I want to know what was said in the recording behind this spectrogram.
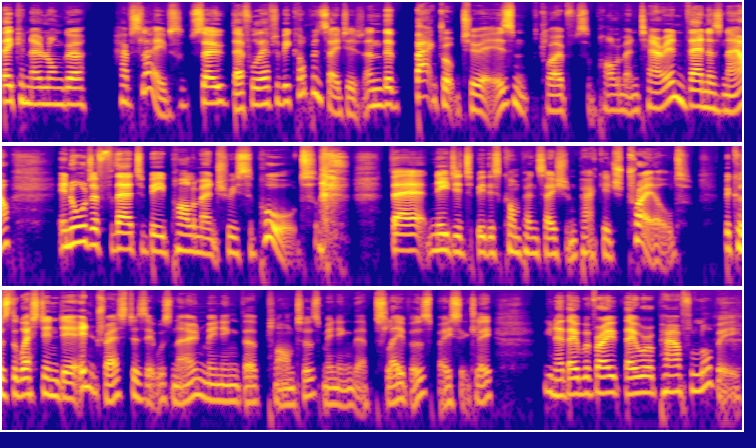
they can no longer have slaves. So therefore they have to be compensated. And the backdrop to it is, and Clive's a parliamentarian, then as now, in order for there to be parliamentary support, there needed to be this compensation package trailed because the West India interest, as it was known, meaning the planters, meaning the slavers, basically, you know, they were very they were a powerful lobby.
